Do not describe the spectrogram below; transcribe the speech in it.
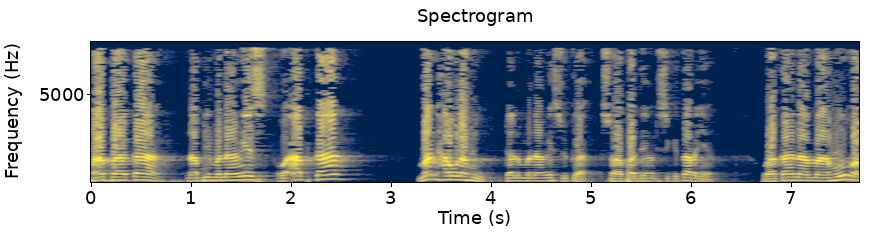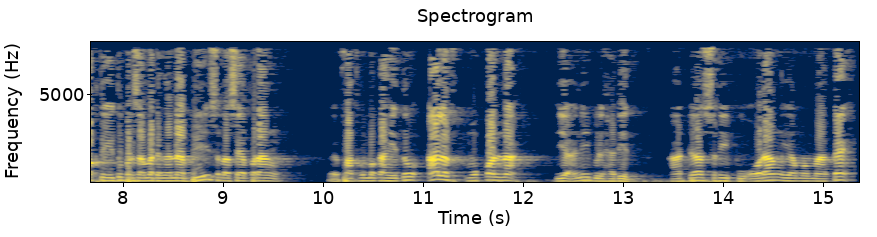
Fabaka Nabi menangis wa abka man haulahu dan menangis juga sahabat yang di sekitarnya. Wa kana mahu waktu itu bersama dengan Nabi selesai perang Fathu Mekah itu alaf muqanna yakni bil hadid. Ada seribu orang yang memakai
